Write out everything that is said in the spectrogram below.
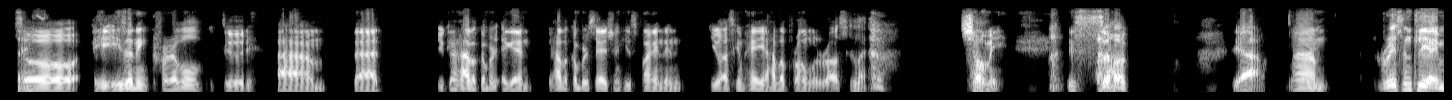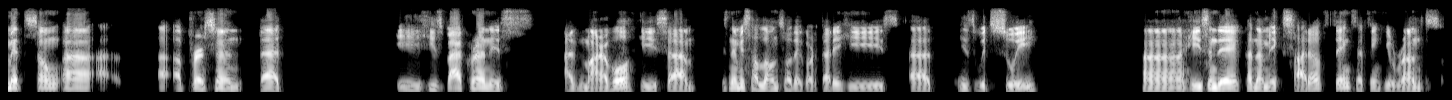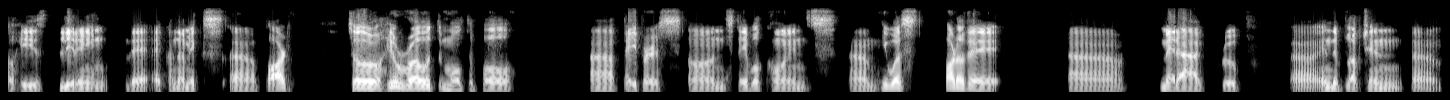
Nice. So he's an incredible dude. Um, that you can have a conversation. again, you have a conversation. He's fine, and you ask him, "Hey, I have a problem with Rust." He's like, "Show me." It's so yeah. Um, recently, I met some uh, a, person that he, his background is admirable. He's um, his name is Alonso de Gortari. He's uh, he's with SUI. Uh, he's in the economic side of things. I think he runs or he's leading the economics uh, part. So he wrote multiple uh, papers on stable coins. Um, he was part of the uh, Meta group uh, in the blockchain um,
